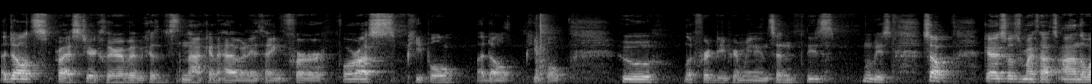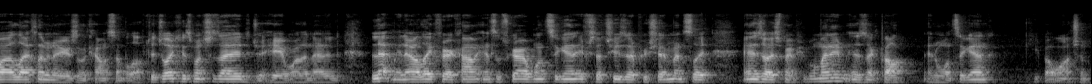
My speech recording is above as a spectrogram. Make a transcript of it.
Adults, probably steer clear of it because it's not going to have anything for, for us people, adult people, who look for deeper meanings in these movies. So, guys, those are my thoughts on The Wild Life. Let me know yours in the comments down below. Did you like it as much as I did? Did you hate it more than I did? Let me know. Like, favorite, comment, and subscribe. Once again, if you so choose, I appreciate it immensely. And as always, my people, my name is Nick Pell. And once again, keep on watching.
